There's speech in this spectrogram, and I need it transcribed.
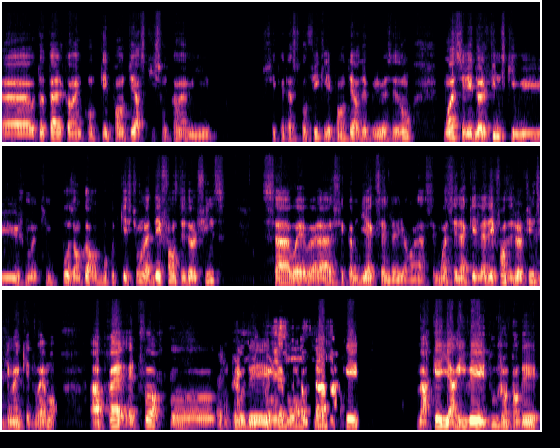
euh, au total quand même contre les Panthers, qui sont quand même, c'est catastrophique les Panthers depuis la saison. Moi, c'est les Dolphins qui me, qui me posent encore beaucoup de questions. La défense des Dolphins, ça, ouais, voilà, c'est comme dit Axel d'ailleurs. Voilà, c'est moi, c'est la, la, défense des Dolphins qui m'inquiète vraiment. Après, être fort contre des faibles comme ça, marquer, marqué, y arriver et tout. J'entends des,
